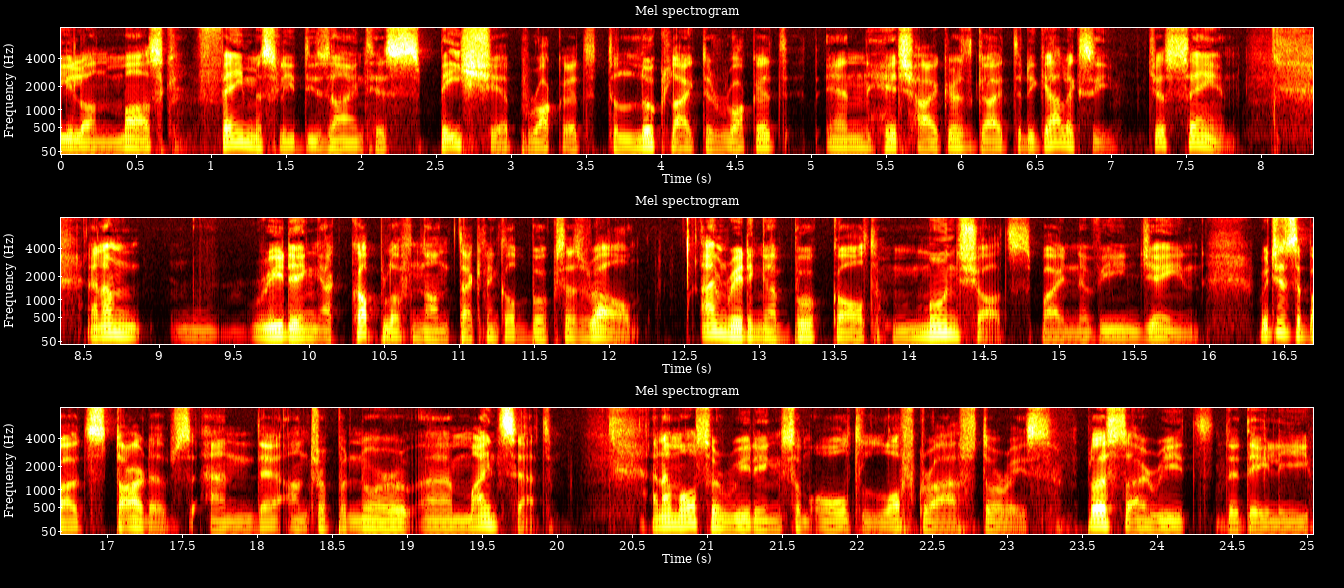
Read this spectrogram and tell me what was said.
Elon Musk famously designed his spaceship rocket to look like the rocket in Hitchhiker's Guide to the Galaxy. Just saying. And I'm reading a couple of non technical books as well. I'm reading a book called Moonshots by Naveen Jain, which is about startups and the entrepreneur uh, mindset. And I'm also reading some old Lovecraft stories. Plus, I read the daily.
